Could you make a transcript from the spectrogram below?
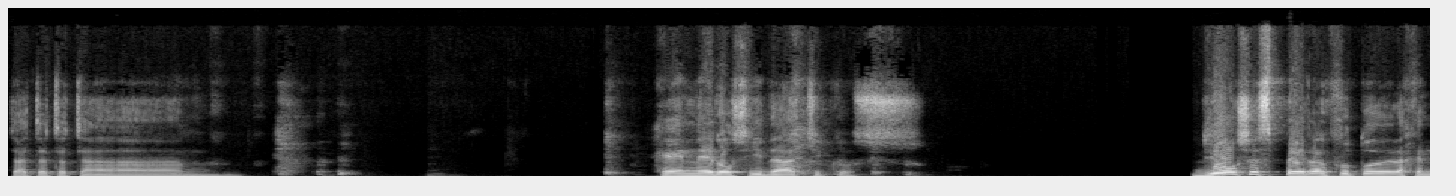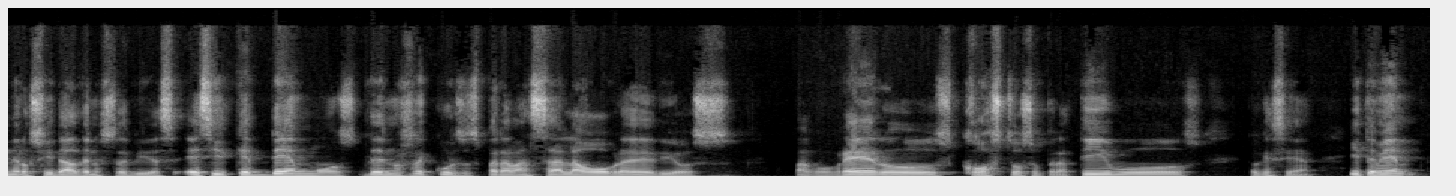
Cha, cha, cha, cha. Generosidad, chicos. Dios espera el fruto de la generosidad de nuestras vidas, es decir, que demos de los recursos para avanzar la obra de Dios, pago obreros, costos operativos, lo que sea. Y también,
